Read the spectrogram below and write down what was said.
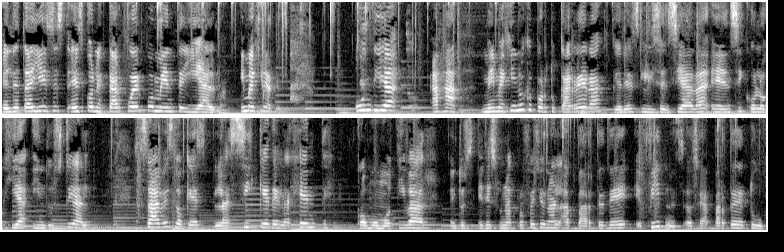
El detalle es, es- conectar cuerpo, mente y alma. Imagínate, un día, ajá, me imagino que por tu carrera, que eres licenciada en psicología industrial, sabes lo que es la psique de la gente, cómo motivar. Entonces, eres una profesional aparte de eh, fitness, o sea, aparte de tu,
